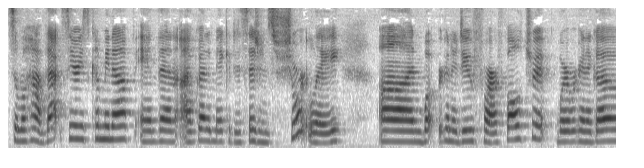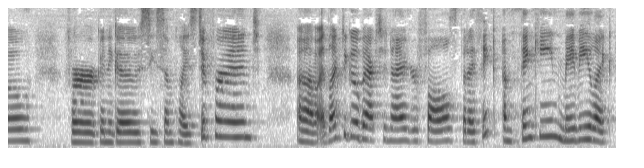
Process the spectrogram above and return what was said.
So we'll have that series coming up and then I've got to make a decision shortly on what we're going to do for our fall trip, where we're going to go, if we're going to go see someplace different. Um, I'd like to go back to Niagara Falls, but I think I'm thinking maybe like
